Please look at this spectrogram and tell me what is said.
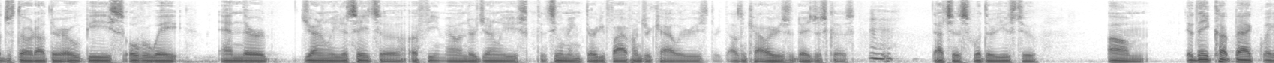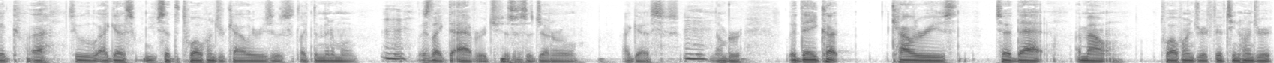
I'll just throw it out there, obese, overweight, and they're generally, let's say it's a, a female, and they're generally consuming 3,500 calories, 3,000 calories a day, just because that's just what they're used to. Um, if they cut back like uh, to, I guess you said the 1,200 calories is like the minimum. It's like the average. It's just a general I guess Mm-hmm. number. If they cut calories to that amount, 1200, 1500,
